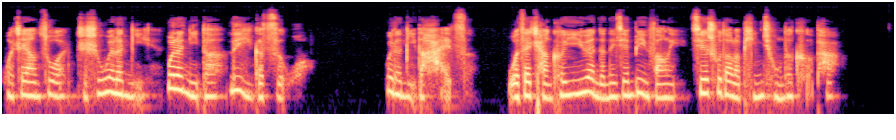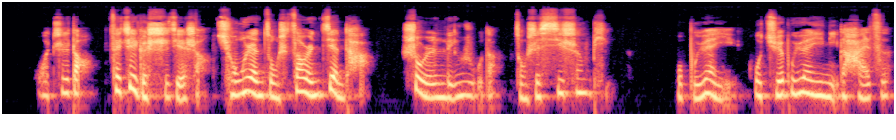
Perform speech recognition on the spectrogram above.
我这样做只是为了你，为了你的另一个自我，为了你的孩子。我在产科医院的那间病房里接触到了贫穷的可怕。我知道，在这个世界上，穷人总是遭人践踏、受人凌辱的，总是牺牲品。我不愿意，我绝不愿意你的孩子，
